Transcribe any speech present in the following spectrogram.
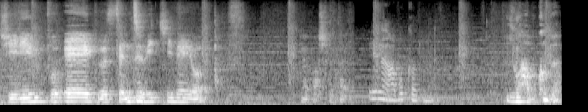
쉬림프 에그 샌드위치네요 야, 맛있겠다 얘는 아보카도인데. 이거 아보카도야?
